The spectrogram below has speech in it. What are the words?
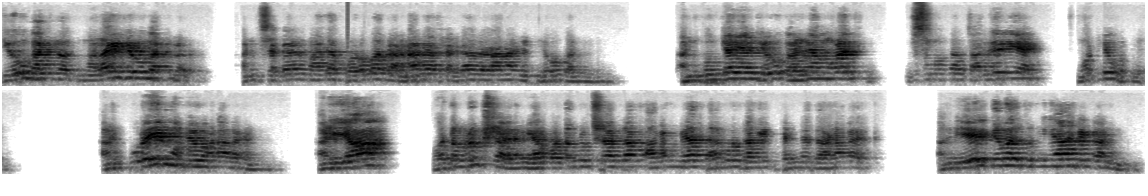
देऊ घातलं मलाही देऊ घातलं. आणि सगळ्या माझ्या बरोबर राहणाऱ्या सगळ्या जणांना जेऊ घातलं. आणि तुमच्या या देऊ घालण्यामुळे विषमता चाललेली आहे. मोठे होते. आणि पुढेही मोठे होणार आहे. आणि या वटवृक्ष आहे. आणि या वटवृक्षाचा कारण या जागोजागी ठेवले जाणार आहे. आणि एक दिवस तुम्ही या ठिकाणी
